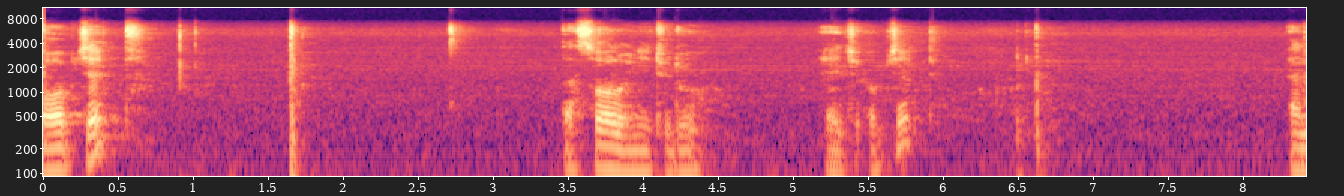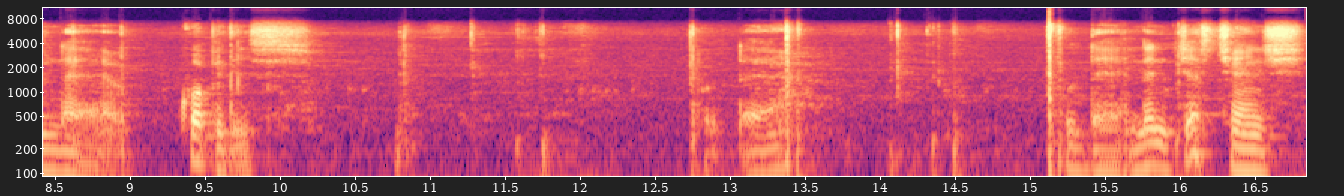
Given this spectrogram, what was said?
object. That's all we need to do. Edge object and uh, copy this. Put there. Put there. And then just change.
